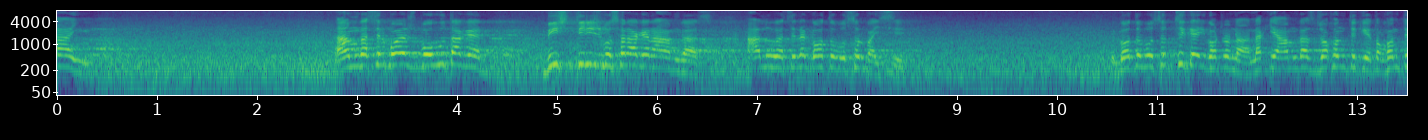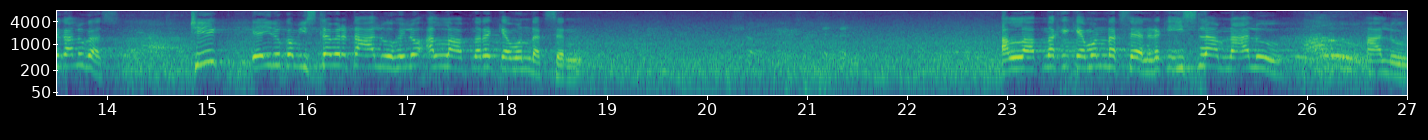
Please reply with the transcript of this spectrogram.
নাই। আম গাছের বয়স বহুত আগের, বিশ, তিরিশ বছর আগের আম গাছ। আলু গাছ এটা গত বছর পাইছে। গত বছর থেকে এই ঘটনা, নাকি আম গাছ যখন থেকে, তখন থেকে আলু গাছ? ঠিক এই রকম ইসলামের একটা আলু হইল, আল্লাহ আপনারা কেমন রাখছেন? আল্লাহ আপনাকে কেমন রাখছেন? এটা কি ইসলাম না আলু? আলু।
